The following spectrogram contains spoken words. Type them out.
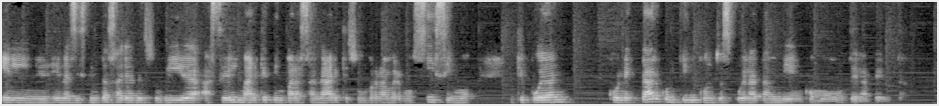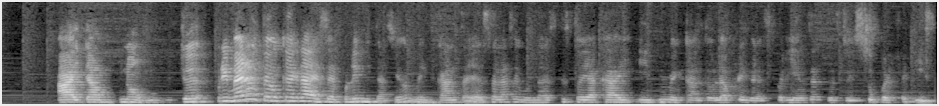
en, las distintas áreas de su vida, hacer el marketing para sanar, que es un programa hermosísimo, y que puedan conectar contigo y con tu escuela también como terapeuta? Ay, no, yo primero tengo que agradecer por la invitación, me encanta, ya es la segunda vez que estoy acá y, me encantó la primera experiencia, entonces estoy súper feliz.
